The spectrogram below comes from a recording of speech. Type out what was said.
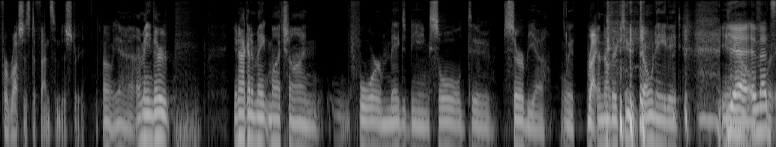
for Russia's defense industry. Oh yeah, I mean they're you're not going to make much on four MiGs being sold to Serbia with Right. another two donated. Yeah, know, and that's-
